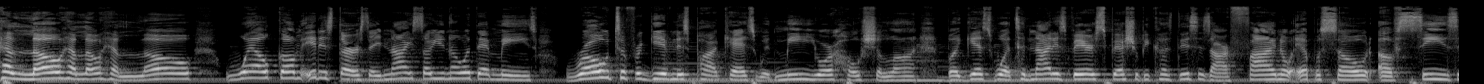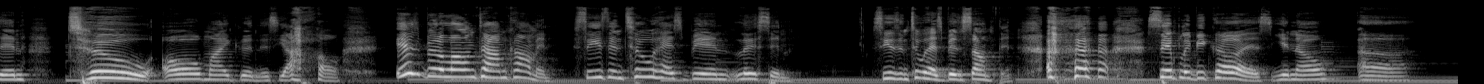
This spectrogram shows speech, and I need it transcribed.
Hello, hello, hello. Welcome. It is Thursday night, so you know what that means. Road to Forgiveness podcast with me, your host, Shalon. But guess what? Tonight is very special because this is our final episode of season two. Oh my goodness, y'all. It's been a long time coming. Season two has been, listen, season two has been something. Simply because, you know, uh,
